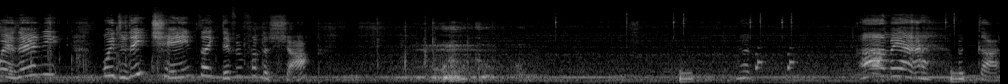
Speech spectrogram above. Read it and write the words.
Wait, are there any? Wait, do they change like different from the shop? Ah man, I forgot.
